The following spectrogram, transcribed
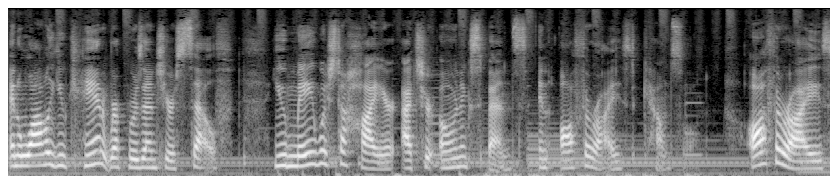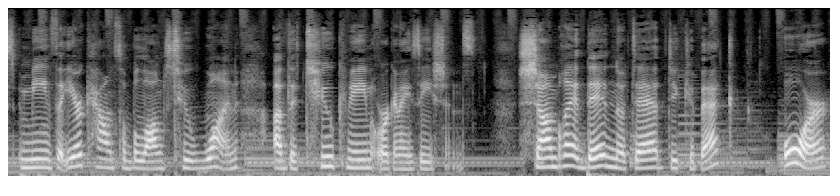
and while you can't represent yourself, you may wish to hire at your own expense an authorized counsel. Authorized means that your counsel belongs to one of the two Canadian organizations, Chambre des Notaires du Québec or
